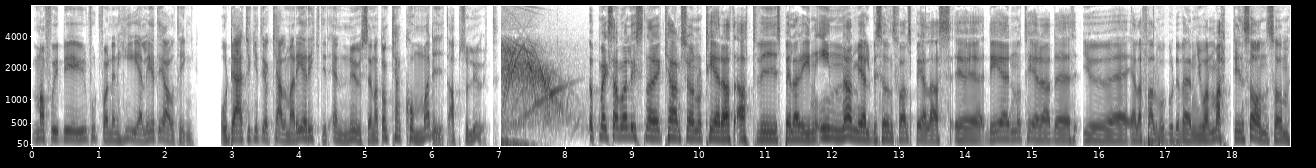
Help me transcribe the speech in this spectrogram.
man får, det är ju fortfarande en helhet i allting. Och där tycker inte jag Kalmar är riktigt ännu. Sen att de kan komma dit, absolut. Uppmärksamma lyssnare kanske har noterat att vi spelar in innan Mjällby-Sundsvall spelas. Eh, det noterade ju eh, i alla fall vår gode vän Johan Martinsson som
